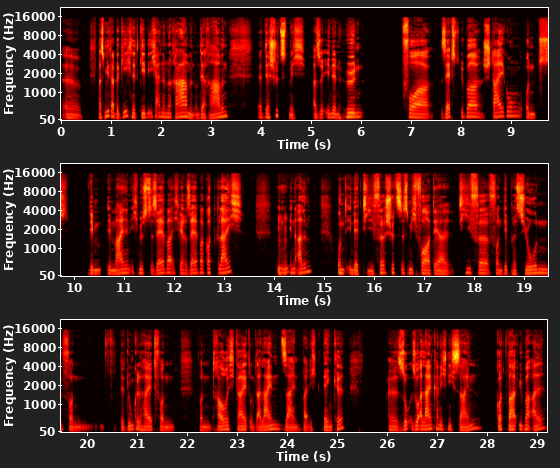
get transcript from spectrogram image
äh, was mir da begegnet, gebe ich einen Rahmen und der Rahmen, äh, der schützt mich, also in den Höhen vor Selbstübersteigung und dem, dem meinen, ich müsste selber, ich wäre selber gottgleich in, mhm. in allen. Und in der Tiefe schützt es mich vor der Tiefe von Depressionen, von der Dunkelheit, von, von Traurigkeit und Alleinsein, weil ich denke, äh, so, so allein kann ich nicht sein. Gott war überall,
